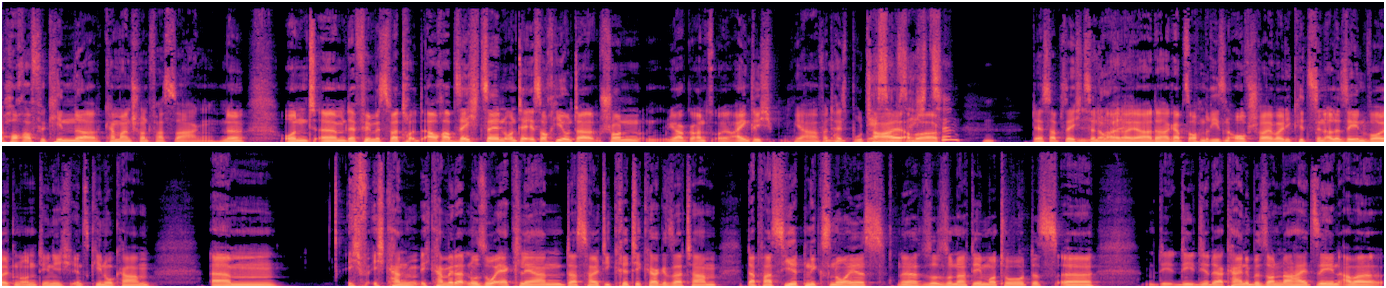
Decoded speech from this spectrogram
Horror für Kinder, kann man schon fast sagen. Ne? Und ähm, der Film ist zwar auch ab 16 und der ist auch hier und da schon, ja, ganz äh, eigentlich, ja, was heißt brutal, aber der ist ab 16 Lol. leider, ja. Da gab es auch einen riesen Aufschrei, weil die Kids den alle sehen wollten und die nicht ins Kino kamen. Ähm, ich, ich, kann, ich kann mir das nur so erklären, dass halt die Kritiker gesagt haben, da passiert nichts Neues, ne? so, so nach dem Motto, dass äh, die, die, die da keine Besonderheit sehen, aber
